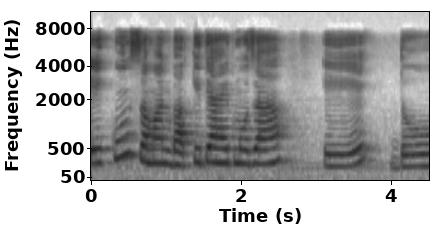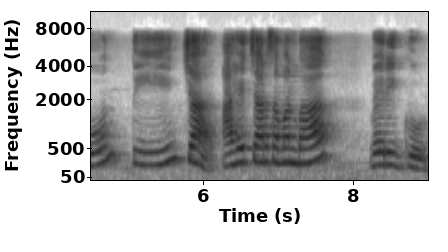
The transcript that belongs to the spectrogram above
एकूण समान भाग किती आहेत मोजा? एक दोन तीन चार. आहेत चार समान भाग? व्हेरी गुड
